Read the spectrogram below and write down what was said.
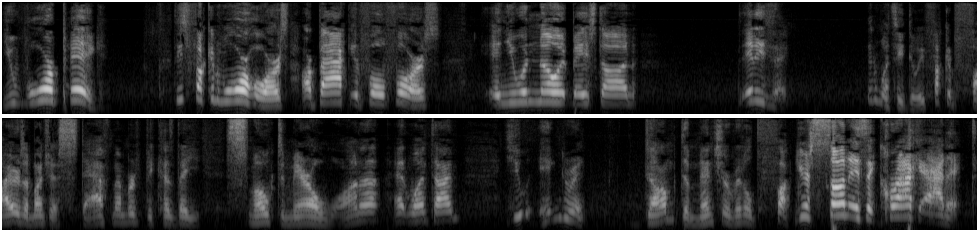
You war pig. These fucking war whores are back in full force, and you wouldn't know it based on anything. Then what's he do? He fucking fires a bunch of staff members because they smoked marijuana at one time? You ignorant, dumb, dementia riddled fuck. Your son is a crack addict.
